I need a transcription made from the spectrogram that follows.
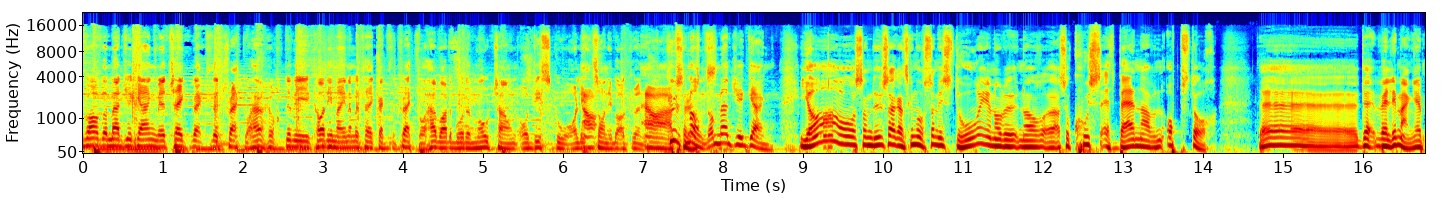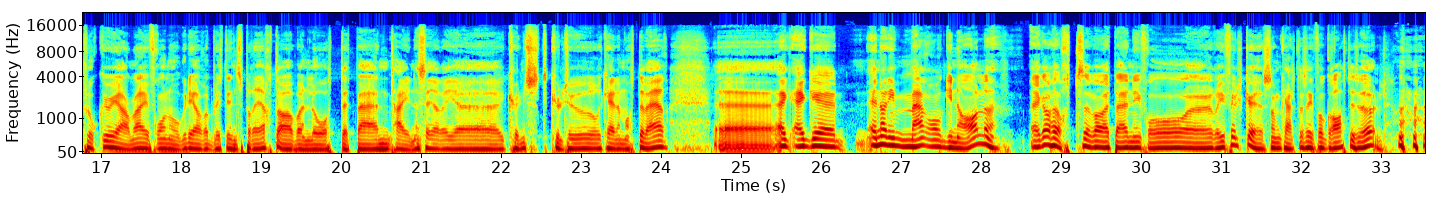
Det var The Magic Gang med Take Back the Track, og her hørte vi hva de mener med Take Back the Track, for her var det både Motown og disco og litt Ja. sånn i bakgrunnen. Ja, Kult navn, The Magic Gang. Ja, og som du sa, ganske morsom historie når du, når, altså hvordan et bandnavn oppstår. Det, det, veldig mange plukker jo gjerne ifra noe de har blitt inspirert av, en låt, et band, tegneserie, kunst, kultur, hva det måtte være. Eh, jeg, jeg, en av de mer originale jeg har hørt var et band fra uh, Ryfylke som kalte seg for Gratis øl.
